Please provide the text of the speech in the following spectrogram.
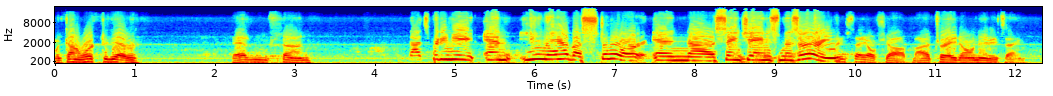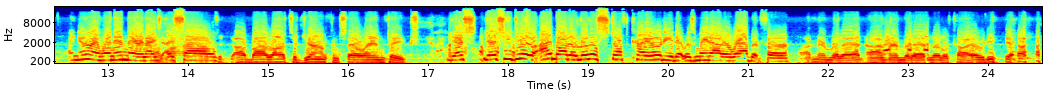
we kind of work together, dad and son. That's pretty neat. And you have a store in uh, St. James, Missouri. Resale shop. I trade on anything. I know. I went in there and I, I buy saw. of- I buy lots of junk and sell antiques. Yes, yes, you do. I bought a little stuffed coyote that was made out of rabbit fur. I remember that. I remember that little coyote. Yeah.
